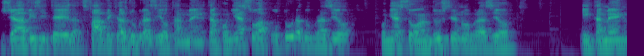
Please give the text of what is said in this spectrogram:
já visitei as fábricas do Brasil também, então conheço a cultura do Brasil, conheço a indústria no Brasil, e também,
